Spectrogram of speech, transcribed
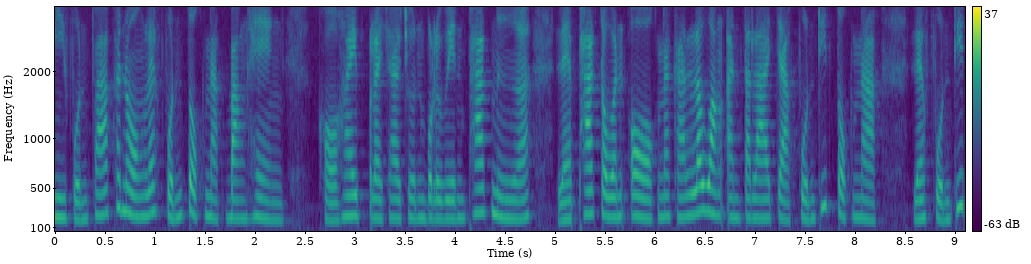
มีฝนฟ้าขนองและฝนตกหนักบางแห่ง ขอให้ประชาชนบริเวณภาคเหนือ และภาคตะวันออกนะคะ ระวังอันตรายจากฝนที่ตกหนัก และฝนที่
